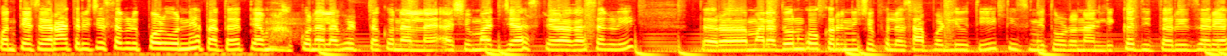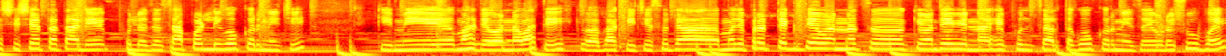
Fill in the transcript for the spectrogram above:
पण त्याचे रात्रीचे सगळी पळवून नेतात त्यामुळे कुणाला भेटतं कुणाला नाही अशी मज्जा असते बघा सगळी. तर मला दोन गोकर्णीची फुलं सापडली होती तीच मी तोडून आणली. कधीतरी जरी अशी शेतात आले फुलं जर सापडली गोकर्णीची की मी महादेवांना वाहते किंवा बाकीचे सुद्धा म्हणजे प्रत्येक देवांनाच किंवा देवींना हे फुल चालतं गोकर्णीचं एवढं शुभ आहे.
